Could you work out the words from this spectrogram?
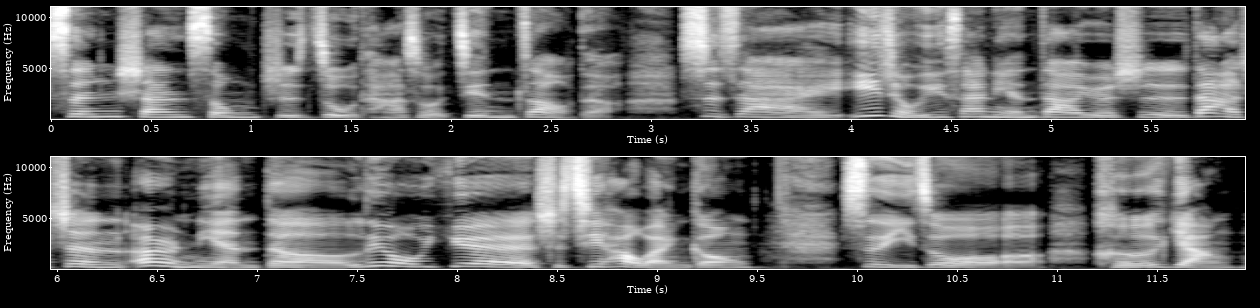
森山松之助他所建造的，是在一九一三年，大约是大正二年的六月十七号完工，是一座河阳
